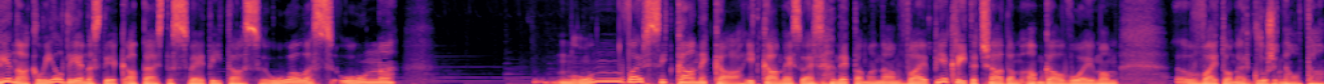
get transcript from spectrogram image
Pienāk lieldienas, tiek apēstas svētītās olas un uh, un vairs it kā nekā, it kā mēs vairs nepamanām. Vai piekrītat šādam apgalvojumam, vai tomēr gluži nav tā?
